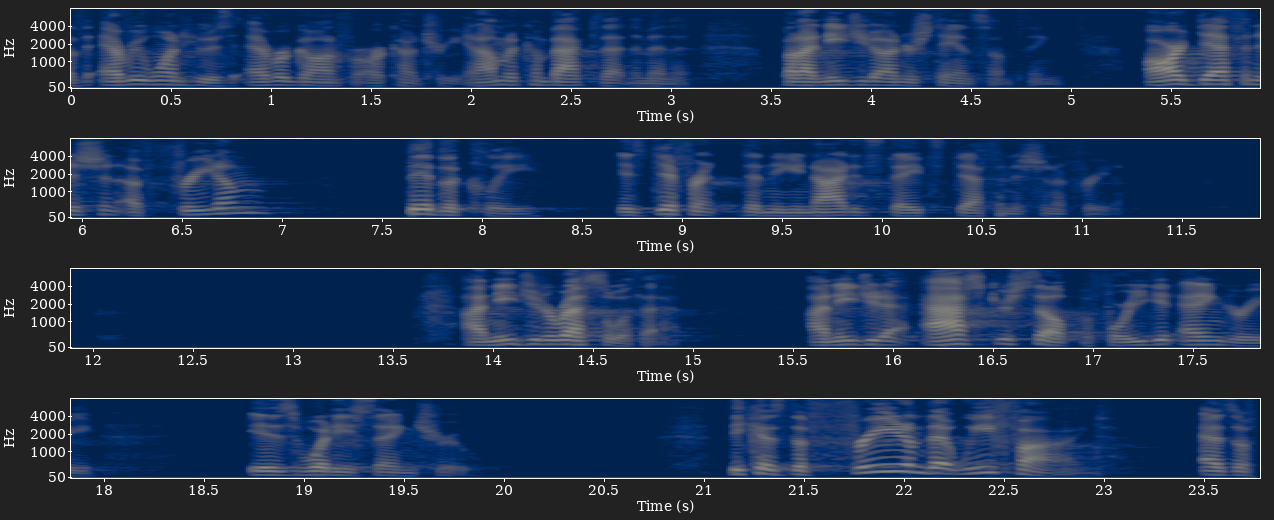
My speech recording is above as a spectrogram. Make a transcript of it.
of everyone who has ever gone for our country. And I'm going to come back to that in a minute. But I need you to understand something. Our definition of freedom, biblically, is different than the United States definition of freedom. I need you to wrestle with that. I need you to ask yourself before you get angry is what he's saying true? Because the freedom that we find as a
